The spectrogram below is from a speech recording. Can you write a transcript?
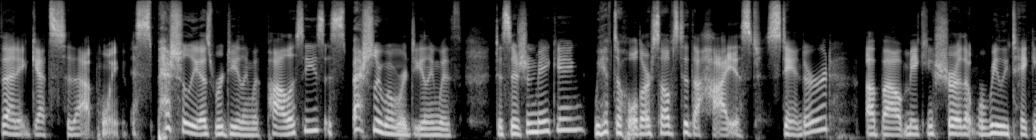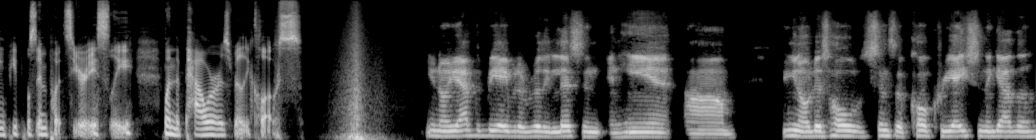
than it gets to that point especially as we're dealing with policies especially when we're dealing with decision making we have to hold ourselves to the highest standard about making sure that we're really taking people's input seriously when the power is really close. You know, you have to be able to really listen and hear, um, you know, this whole sense of co creation together.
